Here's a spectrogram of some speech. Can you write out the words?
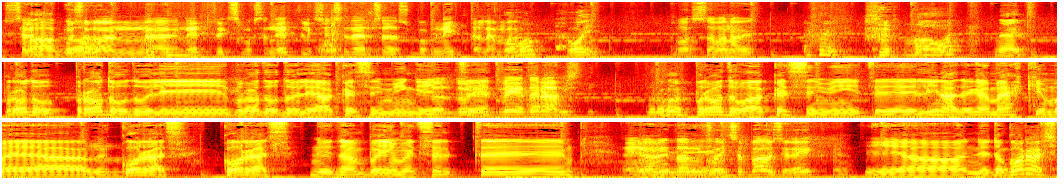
selle Aga- Aga..., kui sul on äh, Netflix, maksad Netflixi, see tähendab seda, et sul peab net olema. oi, oh sa vana, no vot, näed, Produ, Produ tuli, Produ tuli, hakkas siin mingeid tulid veed ära. Pro- Produ hakkas siin mingite linadega mähkima ja mm. korras, korras, nüüd on põhimõtteliselt äh, ei no nüüd on suitsupaus ja kõik. ja nüüd on korras,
